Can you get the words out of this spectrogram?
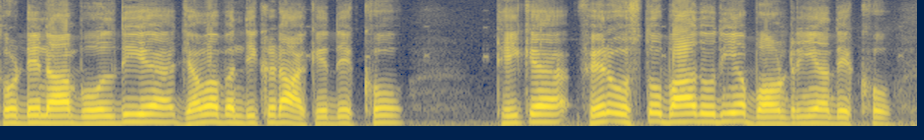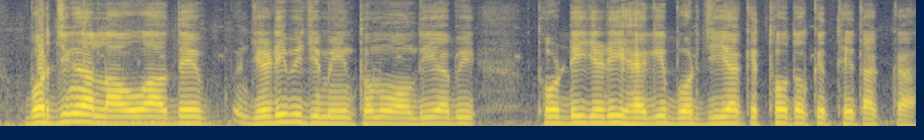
ਤੁਹਾਡੇ ਨਾਂ ਬੋਲਦੀ ਹੈ ਜਮ੍ਹਾਂਬੰਦੀ ਕਢਾ ਕੇ ਦੇਖੋ, ਠੀਕ ਹੈ ਫਿਰ ਉਸ ਤੋਂ ਬਾਅਦ ਉਹਦੀਆਂ ਬਾਉਂਡਰੀਆਂ ਦੇਖੋ, ਬੁਰਜੀਆਂ ਲਾਓ ਆਪਦੇ ਜਿਹੜੀ ਵੀ ਜ਼ਮੀਨ ਤੁਹਾਨੂੰ ਆਉਂਦੀ ਆ ਵੀ ਤੁਹਾਡੀ ਜਿਹੜੀ ਹੈਗੀ ਬੁਰਜੀ ਆ ਕਿੱਥੋਂ ਤੋਂ ਕਿੱਥੇ ਤੱਕ ਆ।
